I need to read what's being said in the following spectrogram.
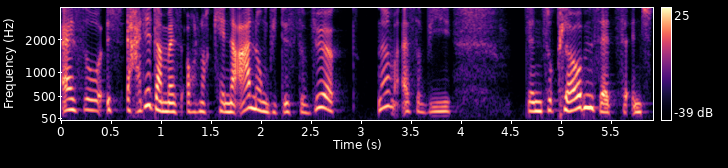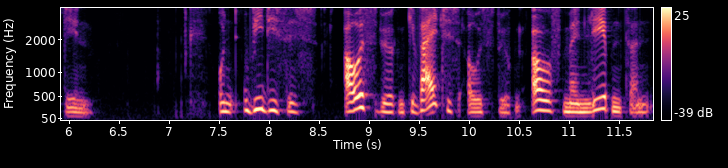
Also ich hatte damals auch noch keine Ahnung, wie das so wirkt. Ne? Also wie denn so Glaubenssätze entstehen und wie die sich auswirken, gewaltig auswirken auf mein Leben dann,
